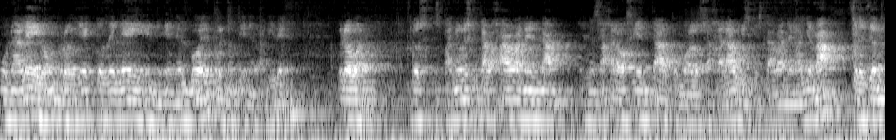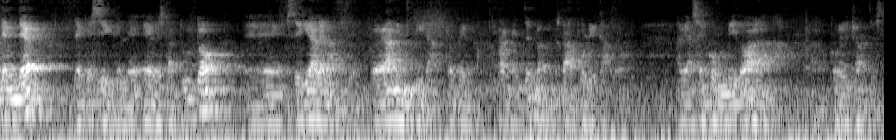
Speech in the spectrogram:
una ley o un proyecto de ley en, el BOE, pues no tiene validez. Pero bueno, los españoles que trabajaban en, el Sáhara Occidental, como a los saharauis que estaban en la Yemá, se les dio a entender de que sí, que el, estatuto eh, seguía adelante. Pero era mentira, porque realmente no, estaba publicado. Había sucumbido a, como he dicho antes,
